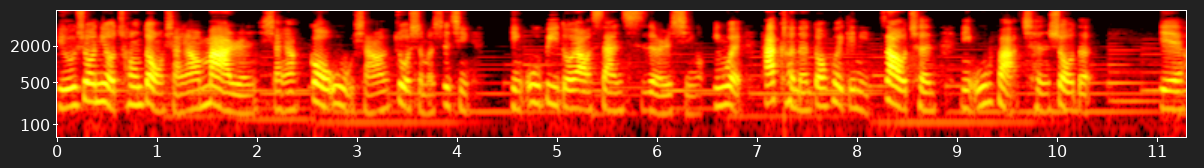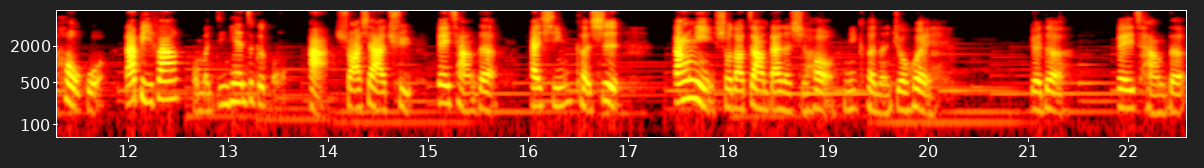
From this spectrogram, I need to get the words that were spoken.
比如说你有冲动想要骂人、想要购物、想要做什么事情。请务必都要三思而行哦，因为它可能都会给你造成你无法承受的一些后果。打比方，我们今天这个卡刷下去非常的开心，可是当你收到账单的时候，你可能就会觉得非常的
